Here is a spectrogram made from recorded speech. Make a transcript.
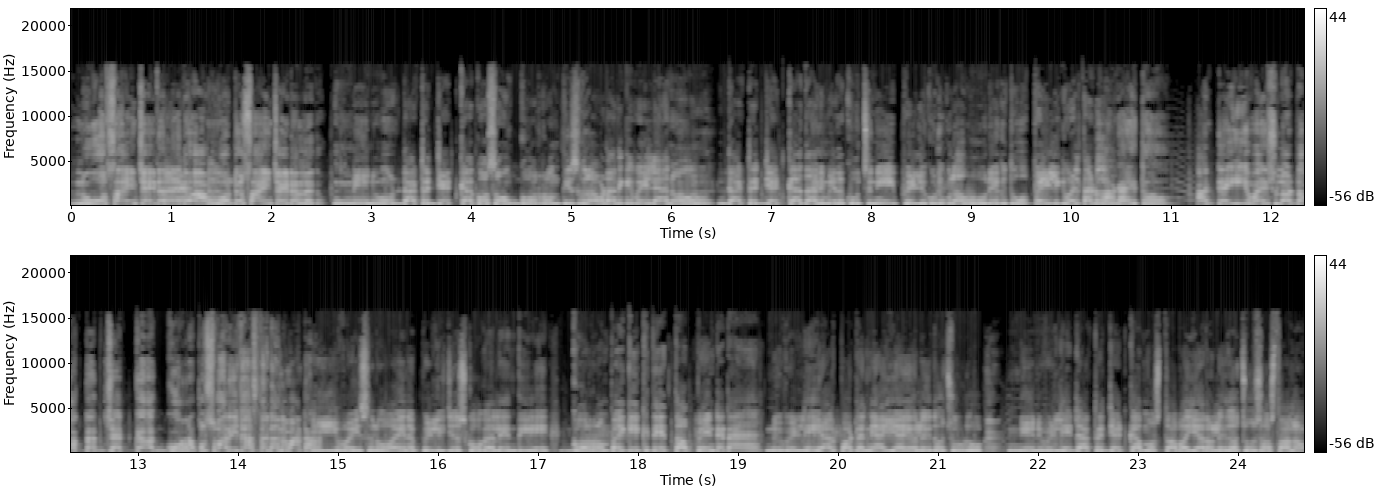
నువ్వు సాయం చేయడం లేదు ఆ మోటు సాయం చేయడం లేదు. నేను డాక్టర్ జట్కా కోసం గుర్రం తీసుకురావడానికి వెళ్ళాను. డాక్టర్ జట్కా దాని మీద కూర్చుని పెళ్ళి కొడుకులా ఊరేగుతూ పెళ్ళికి వెళ్తాడు. లగాయితో అంటే ఈ వయసులో డాక్టర్ జట్కా గుర్రపు స్వారీ చేస్తాడనమాట ఈ వయసులో ఆయన పెళ్ళి చేసుకోగలేంది. గుర్రం పైకి ఎక్కితే తప్పేంటట? నువ్వు వెళ్ళి ఏర్పాట్లన్నీ అయ్యాయో లేదో చూడు. నేను వెళ్ళి డాక్టర్ జట్కా ముస్తాబ్ అయ్యారో లేదో చూసొస్తాను.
